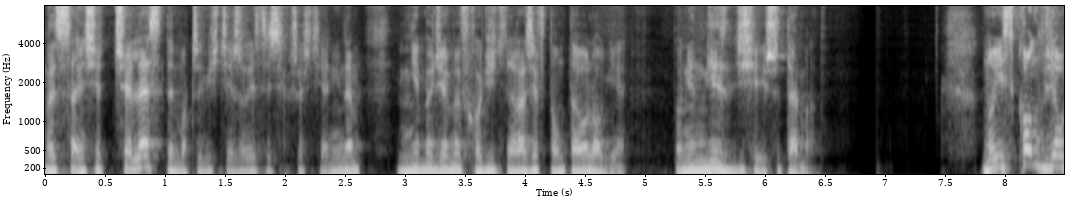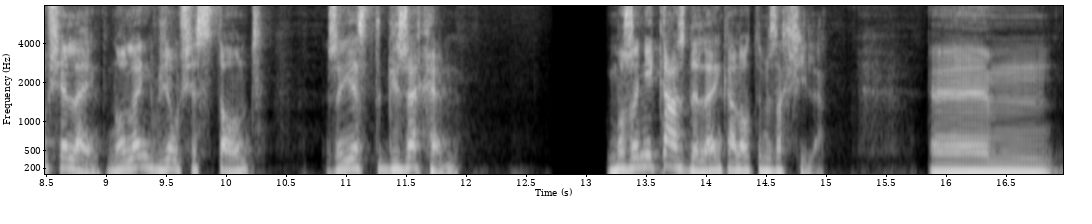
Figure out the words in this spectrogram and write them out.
W sensie cielesnym oczywiście, jeżeli jesteś chrześcijaninem, nie będziemy wchodzić na razie w tą teologię. To nie jest dzisiejszy temat. No i skąd wziął się lęk? No lęk wziął się stąd, że jest grzechem. Może nie każdy lęk, ale o tym za chwilę. Um,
